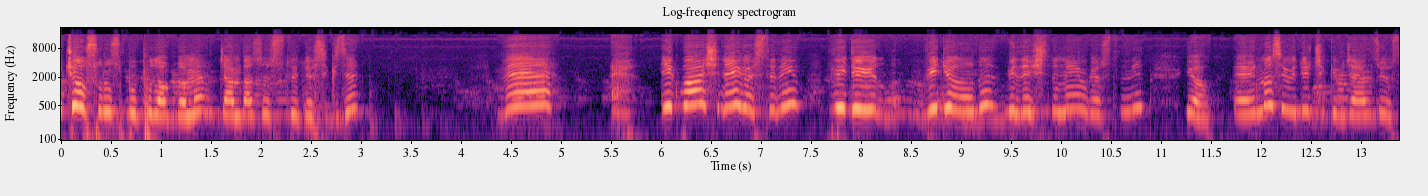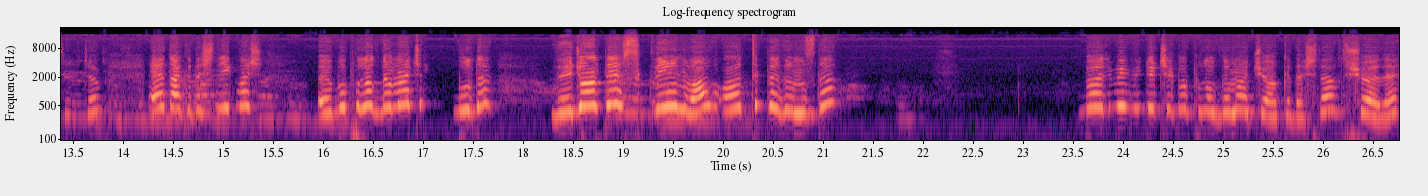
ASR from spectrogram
açıyorsunuz bu programı Camtasia Studio 8'i. Ve İlk baş neyi göstereyim? Videoyu, videoları birleştirmeyi göstereyim? Yok. Ee, nasıl video çekebileceğinizi göstereceğim. Evet arkadaşlar ilk baş e, bu programı açıp burada Legion Screen var. Ona tıkladığımızda böyle bir video çekme programı açıyor arkadaşlar. Şöyle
